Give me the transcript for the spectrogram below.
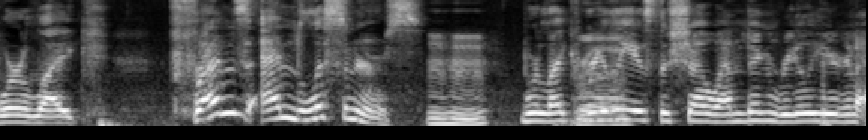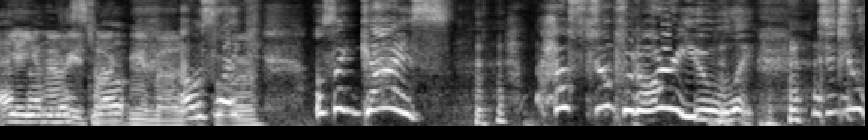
were like, friends and listeners. Mm-hmm. We're like, really? Really? Is the show ending? Really, you're gonna end Yeah, you on this note? talking about I was before. like, I was like, guys, how stupid are you? Like, did you?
